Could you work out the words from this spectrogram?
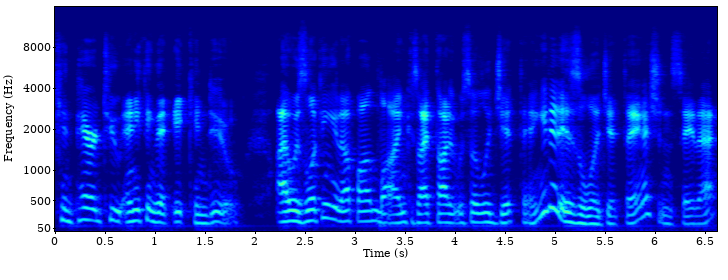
compared to anything that it can do. I was looking it up online because I thought it was a legit thing, and it is a legit thing. I shouldn't say that,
